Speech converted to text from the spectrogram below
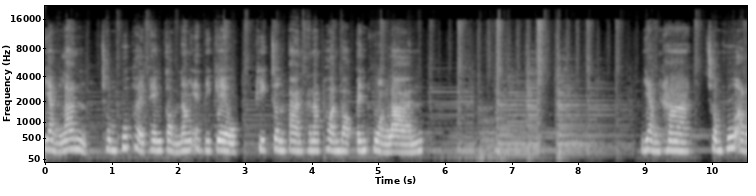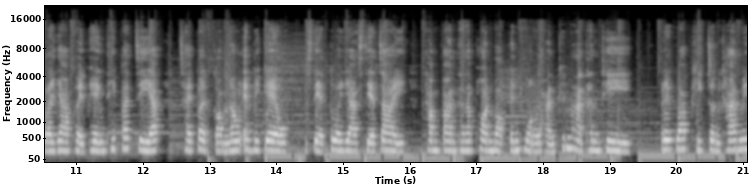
อย่างลั่นชมพู่เผยเพลงกล่อมน้องแอบิเกล พีคจนปานธนพรบอกเป็นห่วงหลาน อย่างฮาชมพู่อารยาเผยเพลงที่ป้าเจี๊ยบ ใช้เปิดกล่อมน้องแอบิเกล เสียตัวยาเสียใจทำปานธนพรบอกเป็นห่วงหลานขึ้นมาทันที เรียกว่าพีคจนคาดไม่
